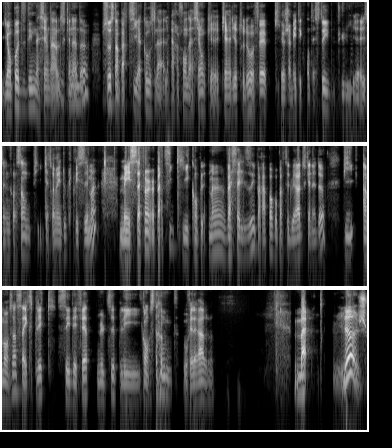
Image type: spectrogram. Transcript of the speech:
Ils n'ont pas d'idée nationale du Canada. Ça, c'est en partie à cause de la, la refondation que Pierre Elliott Trudeau a fait, qui n'a jamais été contestée depuis euh, les années 60 puis 82 plus précisément. Mais ça fait un, un, parti qui est complètement vassalisé par rapport au Parti libéral du Canada. Puis, à mon sens, ça explique ses défaites multiples et constantes au fédéral. Ben, là, je suis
